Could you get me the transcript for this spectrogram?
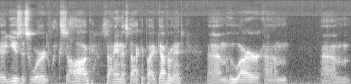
uh, use this word like Zog, Zionist occupied government, um, who are um, um,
